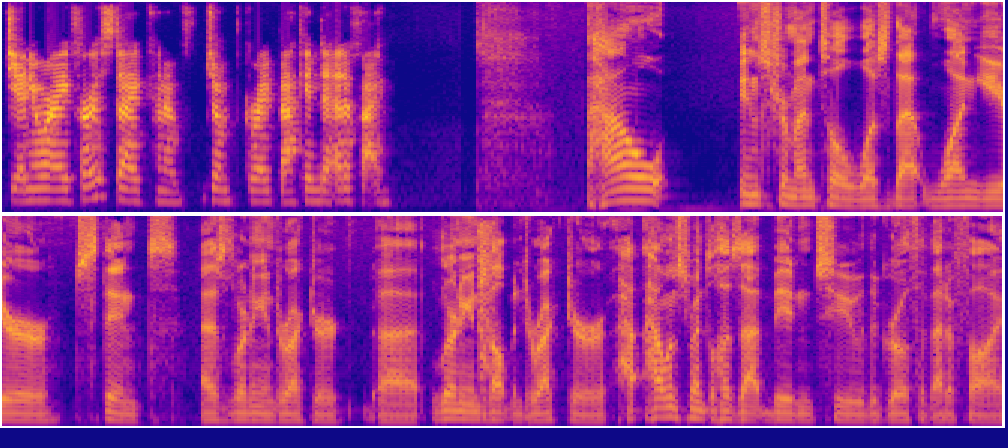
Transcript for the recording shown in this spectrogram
January 1st, I kind of jumped right back into Edify. How instrumental was that one year stint as learning and director, uh, learning and development director? How, how instrumental has that been to the growth of Edify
